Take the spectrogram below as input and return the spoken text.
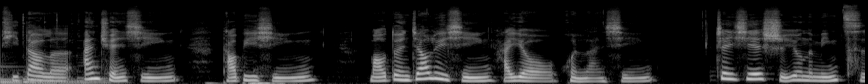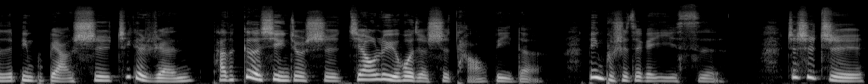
提到了安全型、逃避型、矛盾焦虑型，还有混乱型。这些使用的名词，并不表示这个人他的个性就是焦虑或者是逃避的，并不是这个意思。这是指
